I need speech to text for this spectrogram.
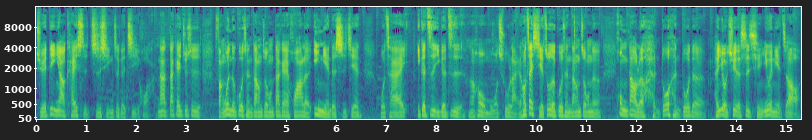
决定要开始执行这个计划。那大概就是访问的过程当中，大概花了一年的时间，我才一个字一个字然后磨出来。然后在写作的过程当中呢，碰到了很多很多的很有趣的事情，因为你也知道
